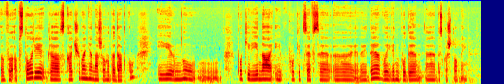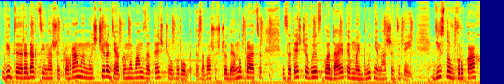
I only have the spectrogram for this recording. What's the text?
в App Store для скачування нашого додатку. І ну, поки війна і поки це все йде, він буде безкоштовний. Від редакції нашої програми ми щиро дякуємо вам за те, що ви робите за вашу щоденну працю, за те, що ви вкладаєте в майбутнє наших дітей. Дійсно, в руках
